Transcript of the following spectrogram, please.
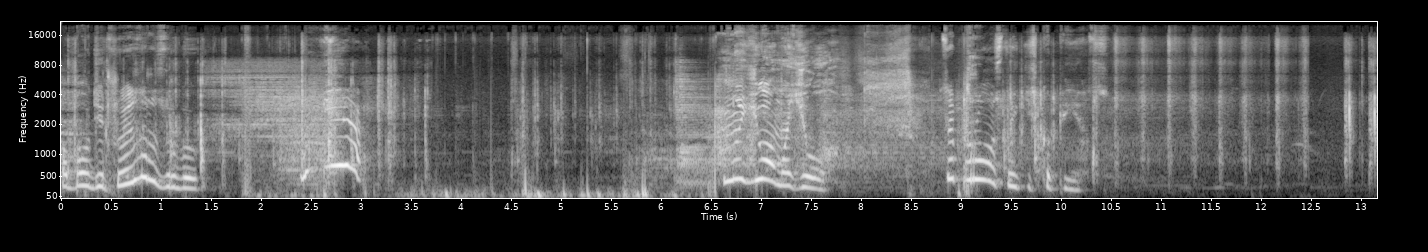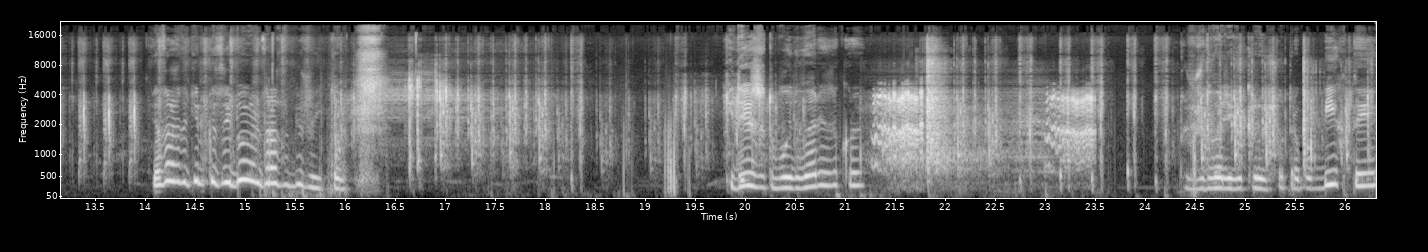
Обалдеть, що я зараз зробив? Йо-моє. Це просто якийсь капець. Я завжди тільки зайду, він зразу біжить там. Іди за тобою двері закрий. Тут вже двері відкрив, що треба бігти.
